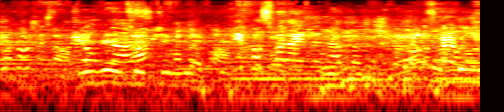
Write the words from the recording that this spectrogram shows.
Nie korzystują na- Nie pozwalajmy na to, żeśmy no, tego zrobili.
